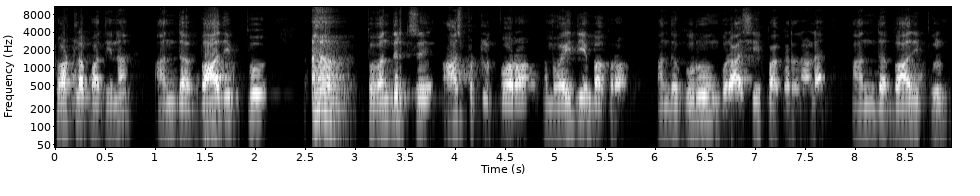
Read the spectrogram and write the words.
டோட்டலாக பார்த்தீங்கன்னா அந்த பாதிப்பு இப்போ வந்துருச்சு. ஹாஸ்பிட்டலுக்கு போகிறோம் நம்ம வைத்தியம் பார்க்குறோம் அந்த குரு உங்கள் ராசியை பார்க்கறதுனால அந்த பாதிப்புகளும்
